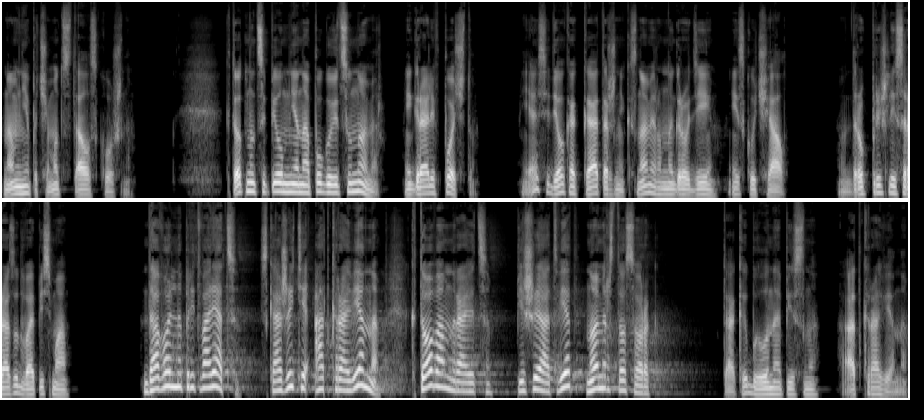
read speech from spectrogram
но мне почему-то стало скучно. Кто-то нацепил мне на пуговицу номер. Играли в почту. Я сидел как каторжник с номером на груди и скучал. Вдруг пришли сразу два письма. «Довольно притворяться. Скажите откровенно, кто вам нравится. Пиши ответ номер 140». Так и было написано. Откровенно.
